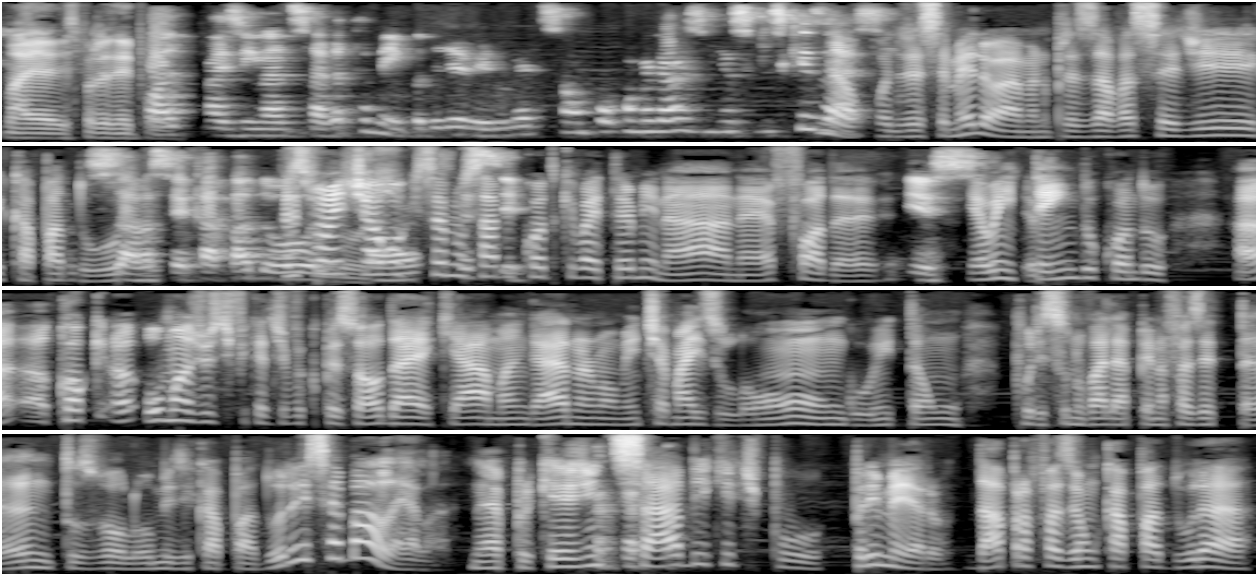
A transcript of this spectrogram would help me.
Mas, por exemplo, Pode- mas em Land Saga também poderia vir numa edição um pouco melhorzinha se eles Não, quisessem. poderia ser melhor, mas não precisava ser de capa dura. Precisava ser capa dura. Principalmente algo que você não sabe quanto que vai terminar, né? É foda. Isso. Eu entendo quando a- a- uma justificativa que o pessoal dá é que ah, mangá normalmente é mais longo, então por isso não vale a pena fazer tantos volumes de capa dura. Isso é balela, né? Porque a gente sabe que, tipo, primeiro, dá pra fazer um capa dura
